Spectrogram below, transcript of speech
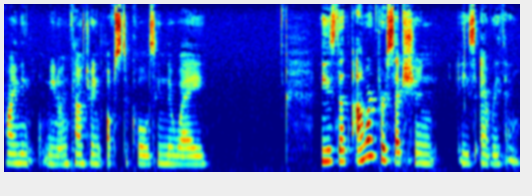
finding, you know, encountering obstacles in the way is that our perception is everything.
